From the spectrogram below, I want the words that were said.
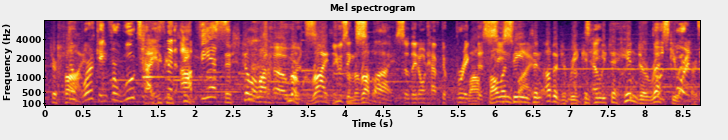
They're working for Wutai, isn't it obvious? There's still a lot of smoke rising using from the rubble. spies so they don't have to break While the fallen ceasefire. beams and other debris continue to hinder rescue efforts,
